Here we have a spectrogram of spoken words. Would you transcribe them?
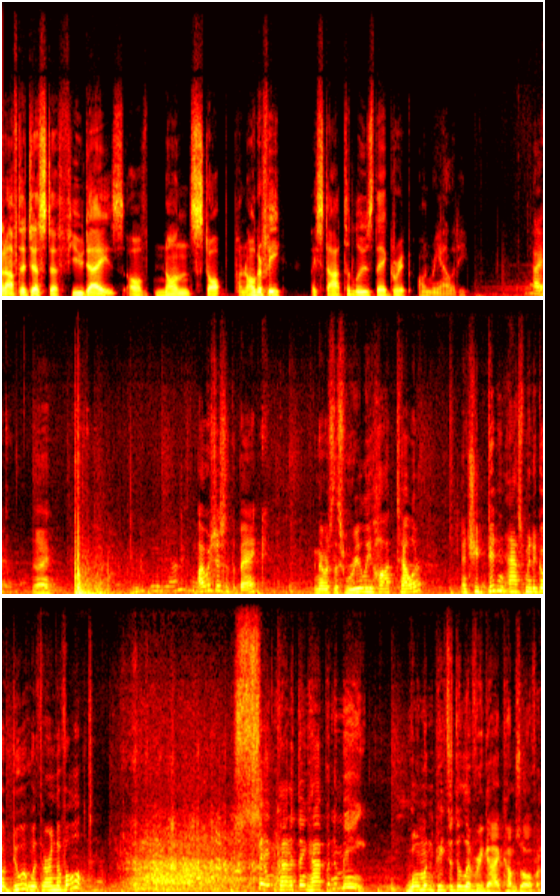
But after just a few days of non stop pornography, they start to lose their grip on reality. Hey. Hey. I was just at the bank, and there was this really hot teller, and she didn't ask me to go do it with her in the vault. Same kind of thing happened to me. Woman pizza delivery guy comes over,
